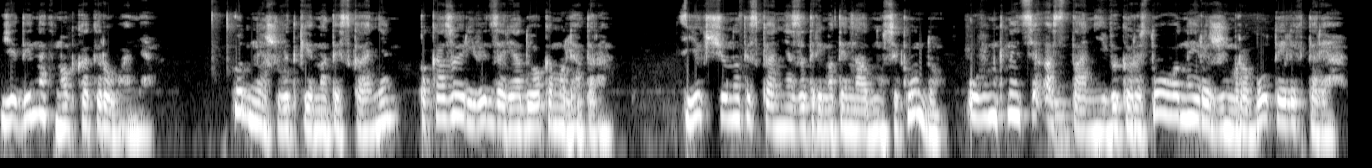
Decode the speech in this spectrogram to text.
єдина кнопка керування. Одне швидке натискання показує рівень заряду акумулятора. Якщо натискання затримати на 1 секунду, увімкнеться останній використовуваний режим роботи ліхтаря.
